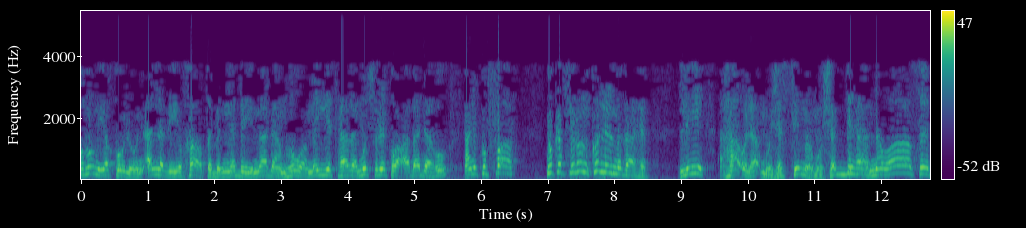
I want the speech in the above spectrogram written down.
وهم يقولون الذي يخاطب النبي ما دام هو ميت هذا مشرك وعبده. يعني كفار. يكفرون كل المذاهب. لهؤلاء مجسمة مشبهة نواصب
